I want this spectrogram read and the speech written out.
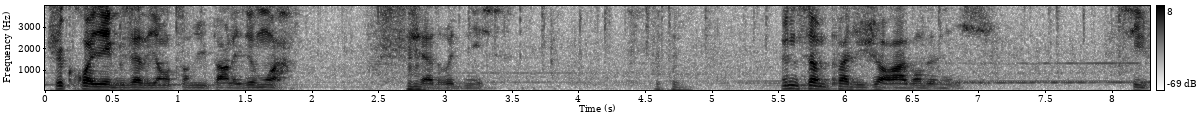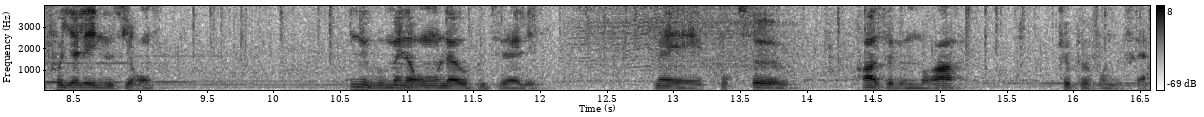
Je croyais que vous aviez entendu parler de moi, druide Nice. Nous ne sommes pas du genre à abandonner. S'il faut y aller, nous irons. Nous vous mènerons là où vous devez aller. Mais pour ce prince de l'Umbra, que pouvons-nous faire?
